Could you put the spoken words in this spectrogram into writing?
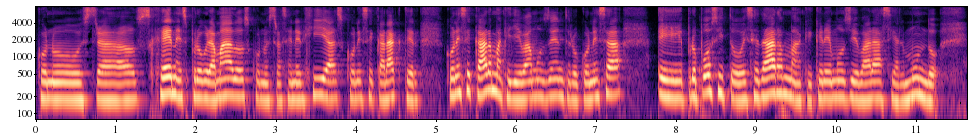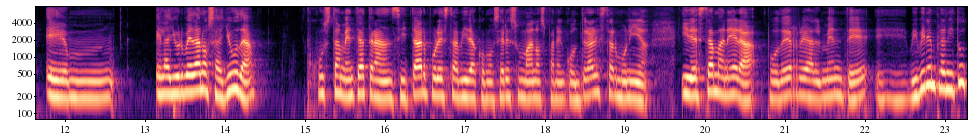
con nuestros genes programados, con nuestras energías, con ese carácter, con ese karma que llevamos dentro, con ese eh, propósito, ese dharma que queremos llevar hacia el mundo. Em, el ayurveda nos ayuda justamente a transitar por esta vida como seres humanos para encontrar esta armonía y de esta manera poder realmente eh, vivir en plenitud,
